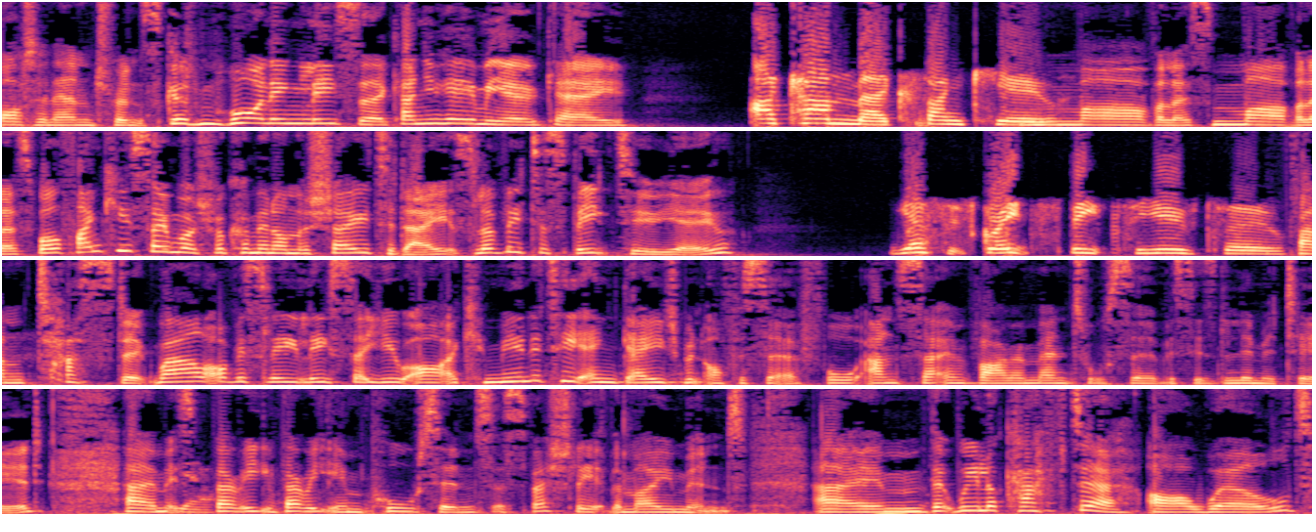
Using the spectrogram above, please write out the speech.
What an entrance. Good morning, Lisa. Can you hear me okay? I can, Meg. Thank you. Marvellous, marvellous. Well, thank you so much for coming on the show today. It's lovely to speak to you. Yes, it's great to speak to you too. Fantastic. Well, obviously, Lisa, you are a community engagement officer for ANSA Environmental Services Limited. Um, it's Yeah. very, very important, especially at the moment, um, that we look after our world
